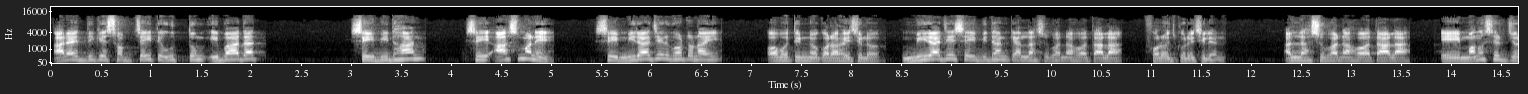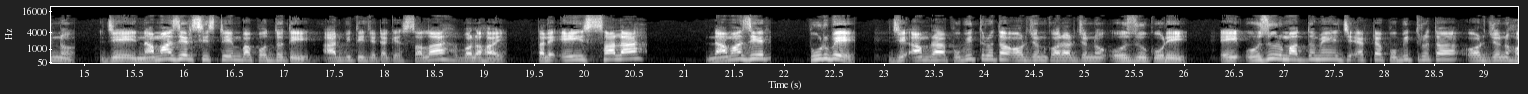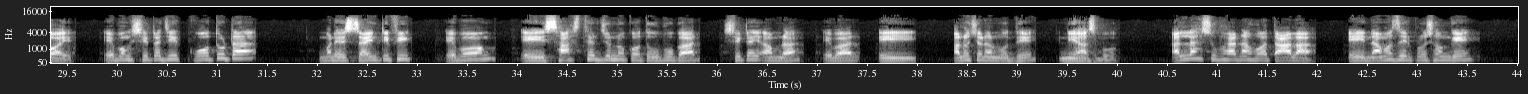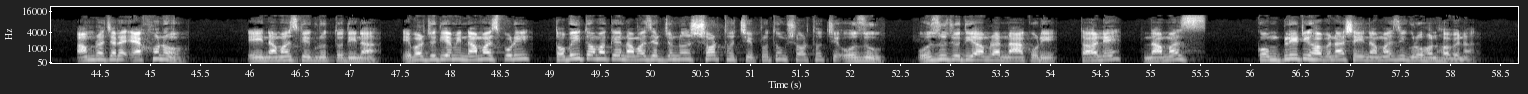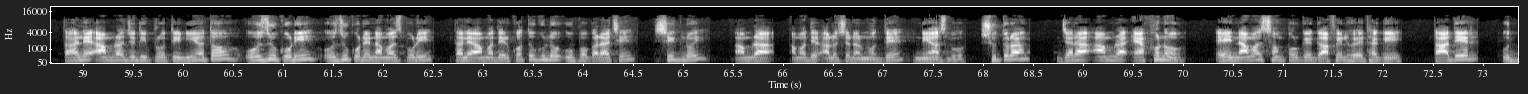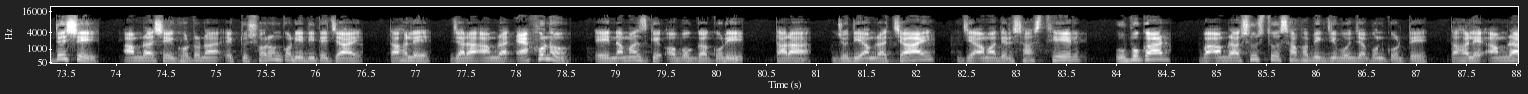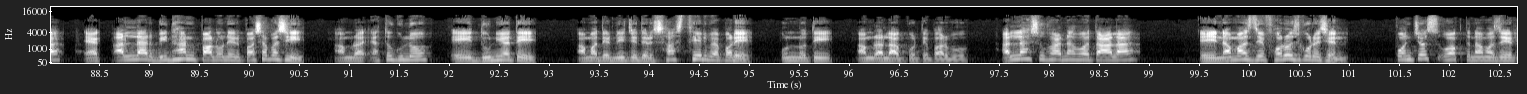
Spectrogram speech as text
আর একদিকে সবচাইতে উত্তম ইবাদত সেই বিধান, সেই আসমানে সেই মিরাজের ঘটনায় অবতীর্ণ করা হয়েছিল। মিরাজে সেই বিধানকে আল্লাহ সুবাহ তালা ফরজ করেছিলেন। আল্লাহ সুবাহ তালা এই মানুষের জন্য যে নামাজের সিস্টেম বা পদ্ধতি আরবিতে যেটাকে সালাহ বলা হয়, তাহলে এই সালাহ নামাজের পূর্বে যে আমরা পবিত্রতা অর্জন করার জন্য অজু করি, এই অজুর মাধ্যমে যে একটা পবিত্রতা অর্জন হয় এবং সেটা যে কতটা মানে সাইন্টিফিক এবং এই স্বাস্থ্যের জন্য কত উপকার, সেটাই আমরা এবার এই আলোচনার মধ্যে নিয়ে আসব। আল্লাহ সুবাহ তালা এই নামাজের প্রসঙ্গে আমরা যারা এখনও এই নামাজকে গুরুত্ব দিই না, এবার যদি আমি নামাজ পড়ি, তবেই তো আমাকে নামাজের জন্য শর্ত হচ্ছে, প্রথম শর্ত হচ্ছে অজু। অজু যদি আমরা না করি, তাহলে নামাজ কমপ্লিটই হবে না, সেই নামাজই গ্রহণ হবে না। তাহলে আমরা যদি প্রতিনিয়ত অজু করি, অজু করে নামাজ পড়ি, তাহলে আমাদের কতগুলো উপকার আছে সেগুলোই আমরা আমাদের আলোচনার মধ্যে নিয়ে আসব। সুতরাং যারা আমরা এখনও এই নামাজ সম্পর্কে গাফেল হয়ে থাকি, তাদের উদ্দেশ্যে আমরা সেই ঘটনা একটু স্মরণ করিয়ে দিতে চাই। তাহলে যারা আমরা এখনও এই নামাজকে অবজ্ঞা করি, তারা যদি আমরা চাই যে আমাদের স্বাস্থ্যের উপকার বা আমরা সুস্থ স্বাভাবিক জীবনযাপন করতে, তাহলে আমরা এক আল্লাহর বিধান পালনের পাশাপাশি আমরা এতগুলো এই দুনিয়াতে আমাদের নিজেদের স্বাস্থ্যের ব্যাপারে উন্নতি আমরা লাভ করতে পারব। আল্লাহ সুফান তালা এই নামাজ যে ফরজ করেছেন, পঞ্চাশ ওয়াক্ত নামাজের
